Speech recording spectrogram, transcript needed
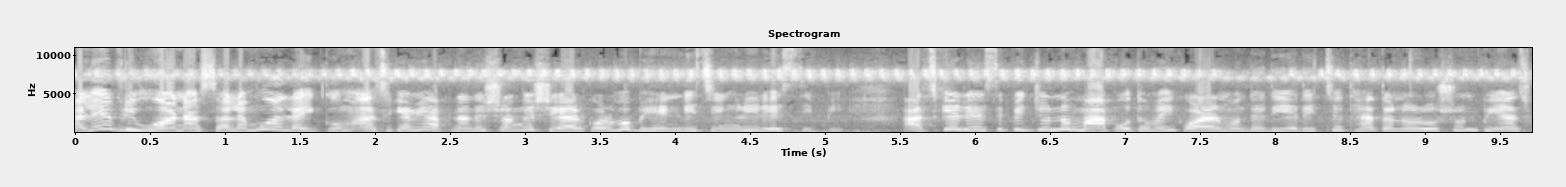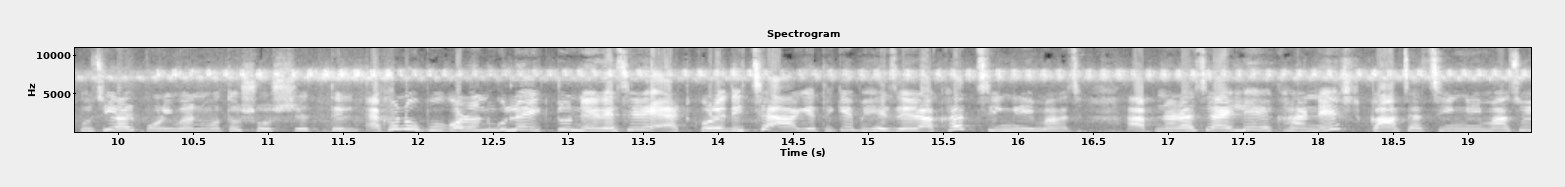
হ্যালো এভরিওয়ান আসসালামু আলাইকুম আজকে আমি আপনাদের সঙ্গে শেয়ার করব ভেন্ডি চিংড়ি রেসিপি আজকের রেসিপির জন্য মা প্রথমেই কড়ার মধ্যে দিয়ে দিচ্ছে থ্যাতানো রসুন, পেঁয়াজ কুচি আর পরিমাণ মতো সর্ষের তেল। এখন উপকরণগুলো একটু নেড়েচেড়ে অ্যাড করে দিচ্ছে আগে থেকে ভেজে রাখা চিংড়ি মাছ। আপনারা চাইলে এখানে কাঁচা চিংড়ি মাছও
